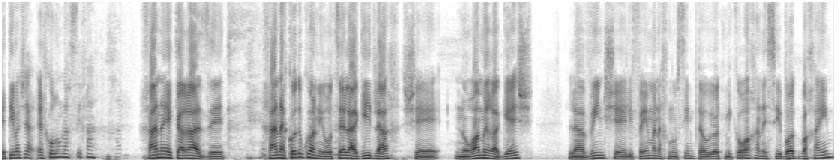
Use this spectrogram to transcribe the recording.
את אימא שלך, איך קוראים לך, סליחה? חנה יקרה, זה... חנה, קודם כל אני רוצה להגיד לך שנורא מרגש להבין שלפעמים אנחנו עושים טעויות מכורח הנסיבות בחיים,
